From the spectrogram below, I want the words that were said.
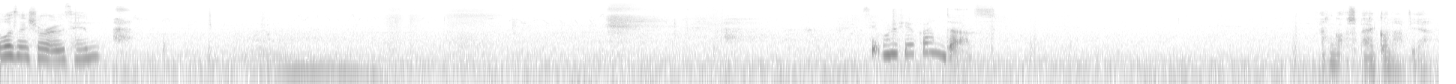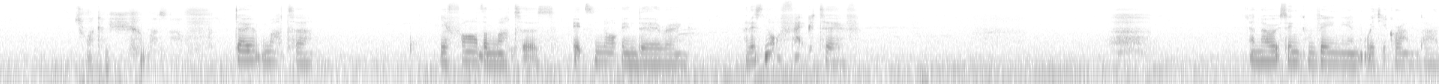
wasn't sure it was him. Is it one of your granddads? I haven't got a spare gun, have you? So I can shoot myself. Don't mutter. Your father mutters. It's not endearing. And it's not effective. I know it's inconvenient with your granddad.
